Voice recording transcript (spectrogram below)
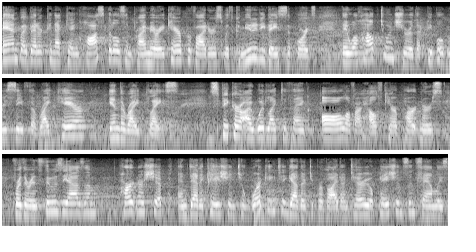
And by better connecting hospitals and primary care providers with community-based supports, they will help to ensure that people receive the right care in the right place. Speaker, I would like to thank all of our healthcare partners for their enthusiasm, partnership and dedication to working together to provide Ontario patients and families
